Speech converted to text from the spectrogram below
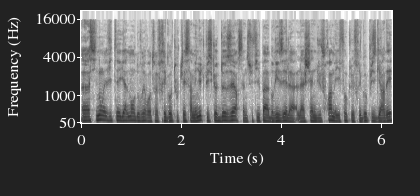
Euh, sinon, évitez également d'ouvrir votre frigo toutes les 5 minutes, puisque deux heures, ça ne suffit pas à briser la, la, chaîne du froid, mais il faut que le frigo puisse garder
